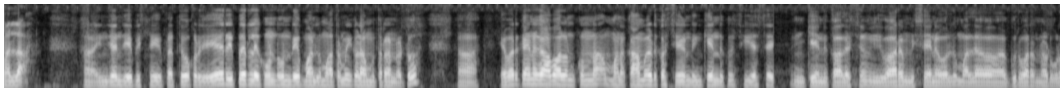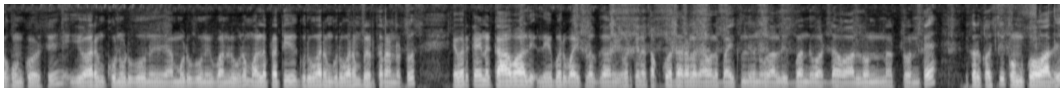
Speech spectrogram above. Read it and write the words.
మళ్ళా ఇంజన్ చేపించినవి ప్రతి ఒక్కరు ఏ రిపేర్ లేకుండా ఉండే బండ్లు మాత్రమే ఇక్కడ అమ్ముతారు అన్నట్టు ఎవరికైనా కావాలనుకున్నా మన కామెడీకి వచ్చేయండి ఇంకెందుకు? సిఎస్ఐ ఇంకేందుకు ఆలస్యం? ఈ వారం మిస్ అయిన వాళ్ళు మళ్ళీ గురువారం నాడు కూడా కొనుక్కోవచ్చు. ఈ వారం కొనుడు పోని అమ్ముడు పోని బండ్లు కూడా మళ్ళీ ప్రతి గురువారం గురువారం పెడతారు అన్నట్టు. ఎవరికైనా కావాలి లేబర్ బైక్లకు కానీ ఎవరికైనా తక్కువ ధరలు కావాలి బైకులు లేని వాళ్ళు ఇబ్బంది పడ్డ వాళ్ళు ఉన్నట్టు అంటే ఇక్కడికి వచ్చి కొనుక్కోవాలి.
